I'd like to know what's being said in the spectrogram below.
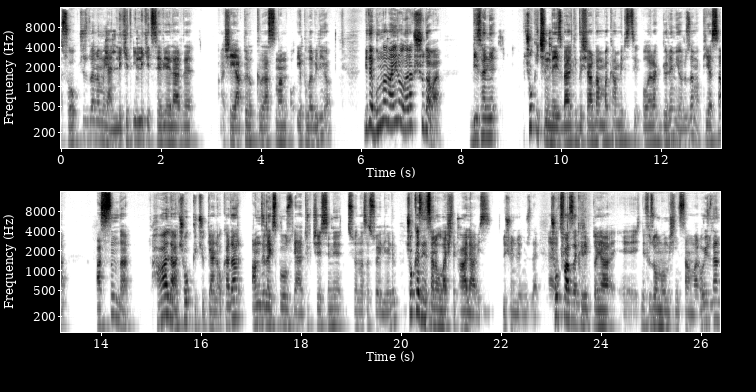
soğuk cüzdana mı yani likit illikit seviyelerde şey yapı, klasman yapılabiliyor. Bir de bundan ayrı olarak şu da var. Biz hani çok içindeyiz belki dışarıdan bakan birisi olarak göremiyoruz ama piyasa aslında hala çok küçük. Yani o kadar underexposed yani Türkçesini nasıl söyleyelim. Çok az insana ulaştık hala biz düşündüğümüzde. Evet. Çok fazla kriptoya e, nüfuz olmamış insan var. O yüzden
